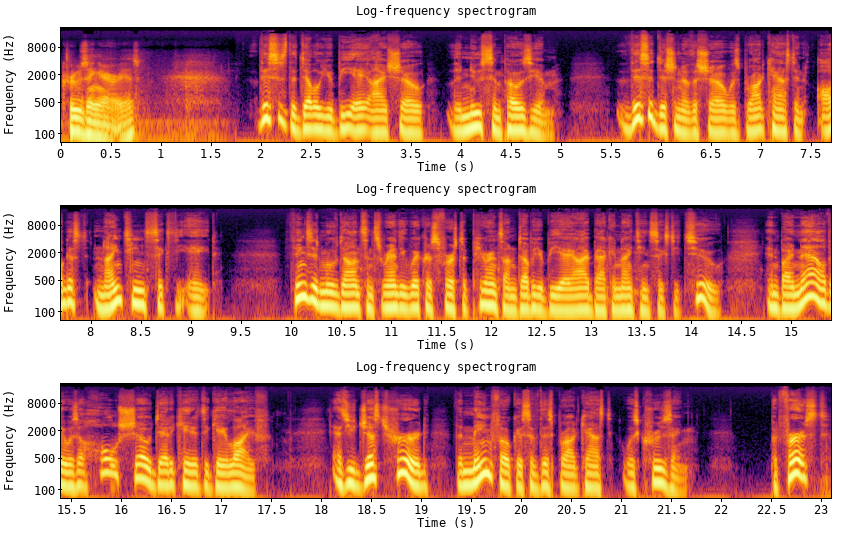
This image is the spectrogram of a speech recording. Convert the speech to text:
cruising areas. This is the WBAI show, The New Symposium. This edition of the show was broadcast in August 1968. Things had moved on since Randy Wicker's first appearance on WBAI back in 1962, and by now there was a whole show dedicated to gay life. As you just heard, the main focus of this broadcast was cruising. But first,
